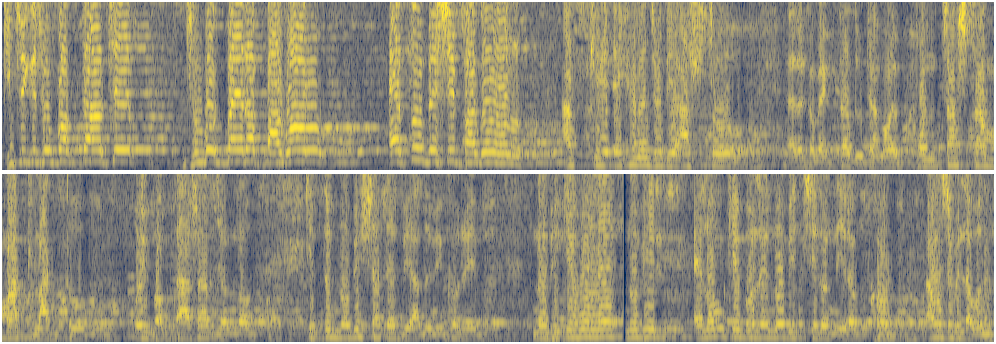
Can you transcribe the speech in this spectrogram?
কিছু কিছু বক্তা আছে, যুবক ভাইরা পাগল। এত বেশি পাগল। আজকে এখানে যদি আসতো, এরকম একটা, দুটা, নয়, পঞ্চাশটা মাঠ লাগতো ওই বক্তা আসার জন্য। কিন্তু নবীর সাথে বেয়াদবি করে, নবীকে বলে, নবীর এলমকে বলে, নবীর ছিল নিরক্ষর। নাউজুবিল্লাহ বলেন।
